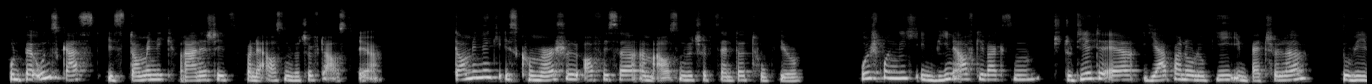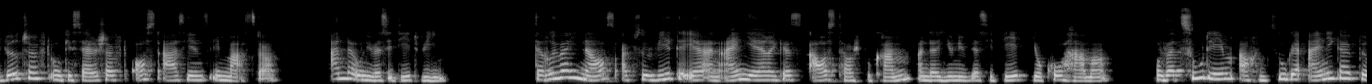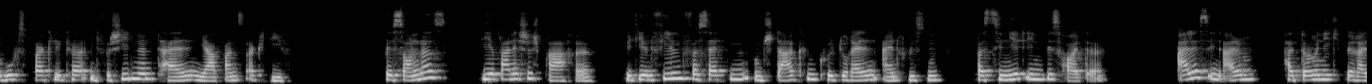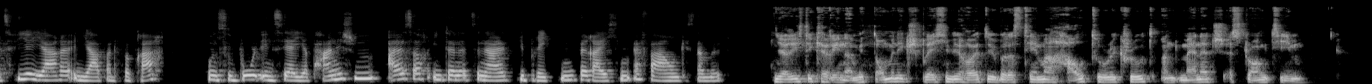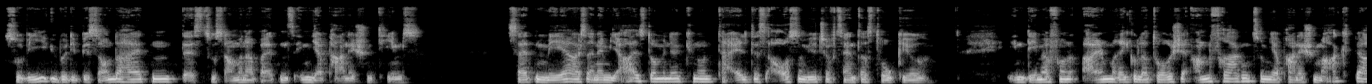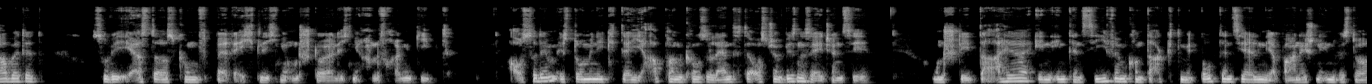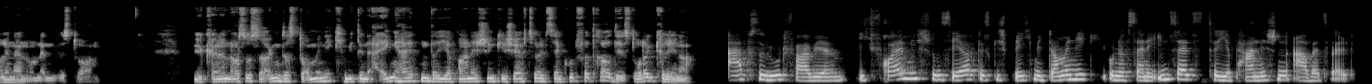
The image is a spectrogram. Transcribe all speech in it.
Und bei uns Gast ist Dominik Vraneschitz von der Außenwirtschaft Austria. Dominik ist Commercial Officer am Außenwirtschaftscenter Tokio. Ursprünglich in Wien aufgewachsen, studierte er Japanologie im Bachelor sowie Wirtschaft und Gesellschaft Ostasiens im Master an der Universität Wien. Darüber hinaus absolvierte er ein einjähriges Austauschprogramm an der Universität Yokohama und war zudem auch im Zuge einiger Berufspraktika in verschiedenen Teilen Japans aktiv. Besonders die japanische Sprache mit ihren vielen Facetten und starken kulturellen Einflüssen fasziniert ihn bis heute. Alles in allem hat Dominik bereits vier Jahre in Japan verbracht und sowohl in sehr japanischen als auch international geprägten Bereichen Erfahrung gesammelt. Ja, richtig, Karina. Mit Dominik sprechen wir heute über das Thema How to Recruit and Manage a Strong Team sowie über die Besonderheiten des Zusammenarbeitens in japanischen Teams. Seit mehr als einem Jahr ist Dominik nun Teil des Außenwirtschaftscenters Tokio, in dem er vor allem regulatorische Anfragen zum japanischen Markt bearbeitet sowie Erstauskunft bei rechtlichen und steuerlichen Anfragen gibt. Außerdem ist Dominik der Japan-Konsulent der Austrian Business Agency und steht daher in intensivem Kontakt mit potenziellen japanischen Investorinnen und Investoren. Wir können also sagen, dass Dominik mit den Eigenheiten der japanischen Geschäftswelt sehr gut vertraut ist, oder Karina? Absolut, Fabian. Ich freue mich schon sehr auf das Gespräch mit Dominik und auf seine Insights zur japanischen Arbeitswelt.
